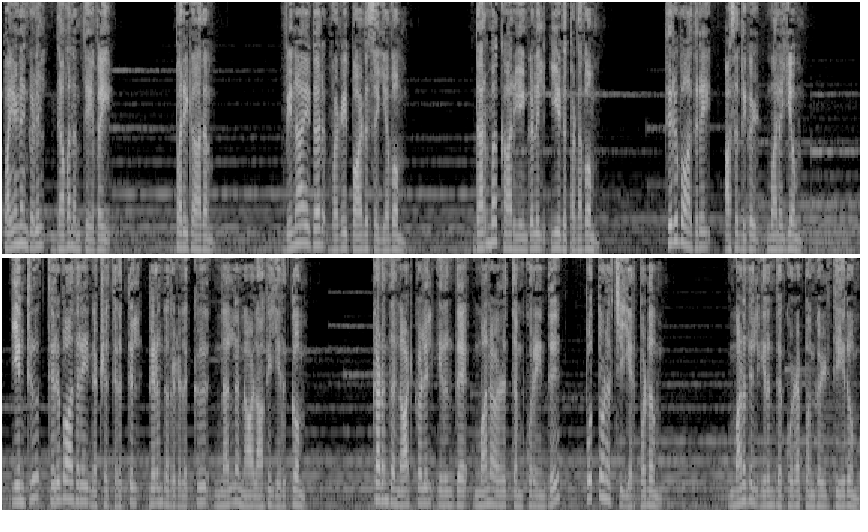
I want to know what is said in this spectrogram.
பயணங்களில் கவனம் தேவை. பரிகாரம். விநாயகர் வழிபாடு செய்யவும். தர்ம காரியங்களில் ஈடுபடவும். திருவாதிரை அசதிகள் மறையும். இன்று திருவாதிரை நட்சத்திரத்தில் பிறந்தவர்களுக்கு நல்ல நாளாக இருக்கும். கடந்த நாட்களில் இருந்த மன அழுத்தம் குறைந்து புத்துணர்ச்சி ஏற்படும். மனதில் இருந்த குழப்பங்கள் தீரும்.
